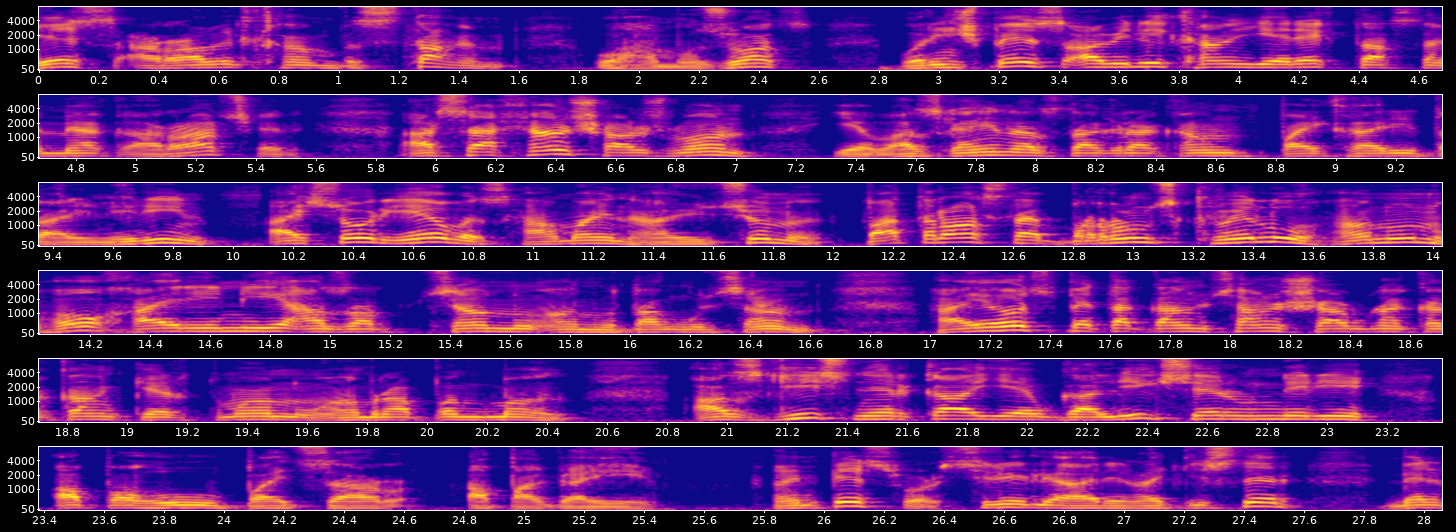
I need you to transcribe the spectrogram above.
Ես առավել քան վստահ եմ ու համոզված, որ ինչպես ավելի քան 3 տասնամյակ առաջ էր Արցախյան շարժման եւ ազգային ազգագրական պայքարի տարիներին, այսօր եւս համայն հայությունը պատրաստ է բռունցքվելու հանուն հող հայրենի ազատության ու անվտանգության, հայոց պետականության շարունակական կերտման ու ամրապնդման, ազգից ներկա եւ գալիք սերունդների ապահով պայծառ ապագայի։ Այնպես որ, սիրելի հայրենակիցներ, մեր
